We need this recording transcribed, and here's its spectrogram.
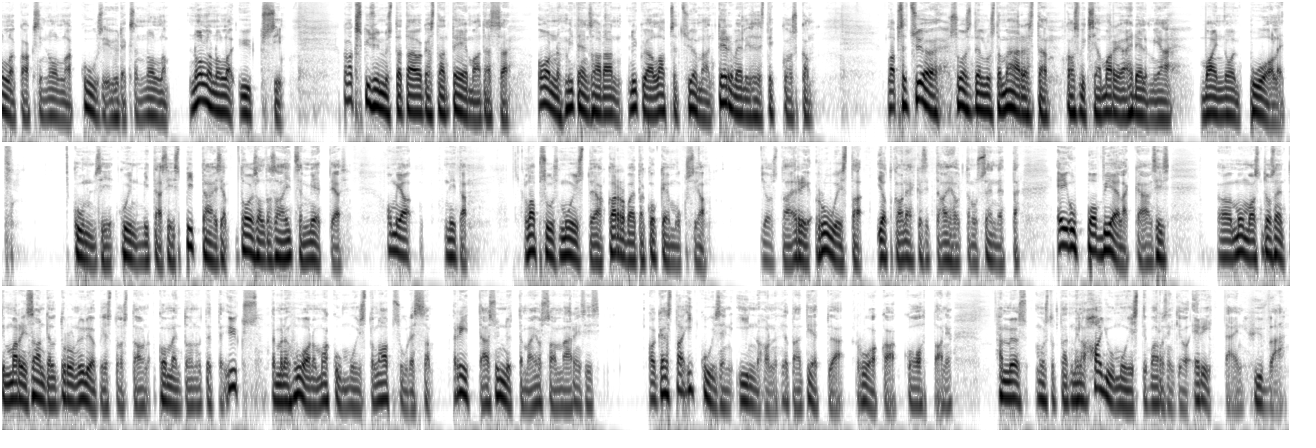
Kaksi kysymystä tai oikeastaan teemaa tässä on, miten saadaan nykyään lapset syömään terveellisesti, koska lapset syö suositellusta määrästä kasviksia, marjoja, hedelmiä vain noin puolet kuin, kuin mitä siis pitäisi. Ja toisaalta saa itse miettiä omia niitä lapsuusmuistoja, karvaita kokemuksia joista eri ruuista, jotka on ehkä sitten aiheuttanut sen, että ei uppoa vieläkään. Siis muun muassa dosentti Marin Sandel Turun yliopistosta on kommentoinut, että yksi tämmöinen huono makumuisto lapsuudessa riittää synnyttämään jossain määrin siis oikeastaan ikuisen inhon jotain tiettyä ruokaa kohtaan. Ja hän myös muistuttaa, että meillä hajumuisti varsinkin on erittäin hyvä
